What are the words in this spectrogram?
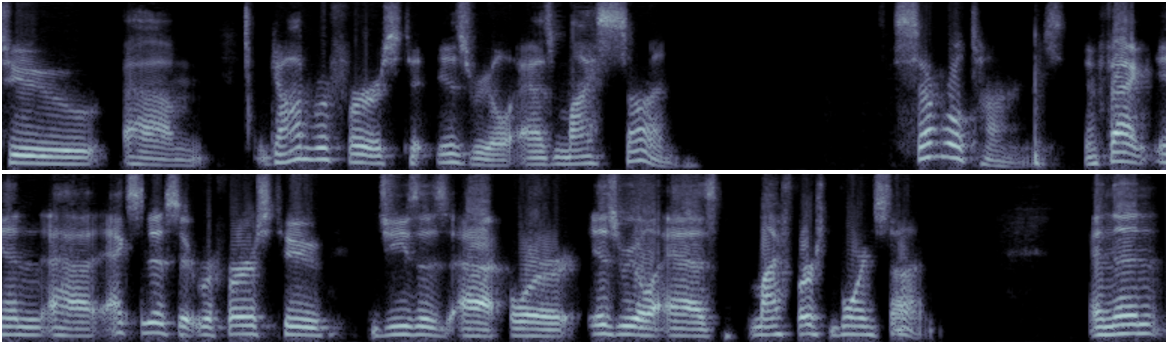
to um, God refers to Israel as my son several times. In fact, in uh, Exodus, it refers to Jesus uh, or Israel as my firstborn son. And then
